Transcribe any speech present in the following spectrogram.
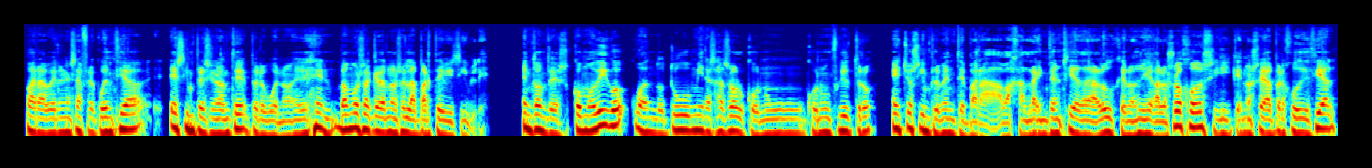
para ver en esa frecuencia. Es impresionante, pero bueno, eh, vamos a quedarnos en la parte visible. Entonces, como digo, cuando tú miras al sol con un, con un, filtro hecho simplemente para bajar la intensidad de la luz que nos llega a los ojos y que no sea perjudicial,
